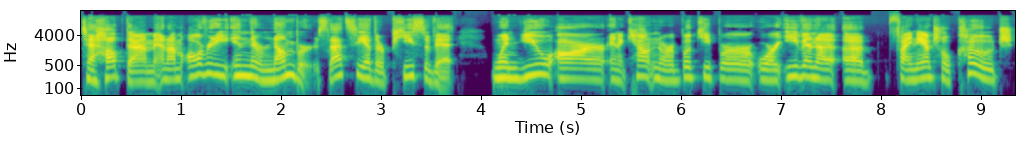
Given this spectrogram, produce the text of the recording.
to help them. And I'm already in their numbers. That's the other piece of it. When you are an accountant or a bookkeeper or even a, a financial coach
